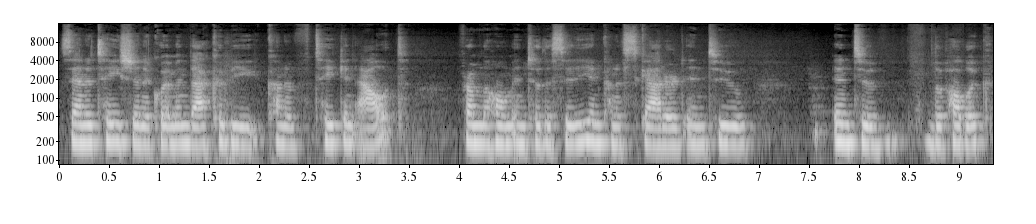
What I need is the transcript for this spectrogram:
sanitation equipment that could be kind of taken out from the home into the city and kind of scattered into into the public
